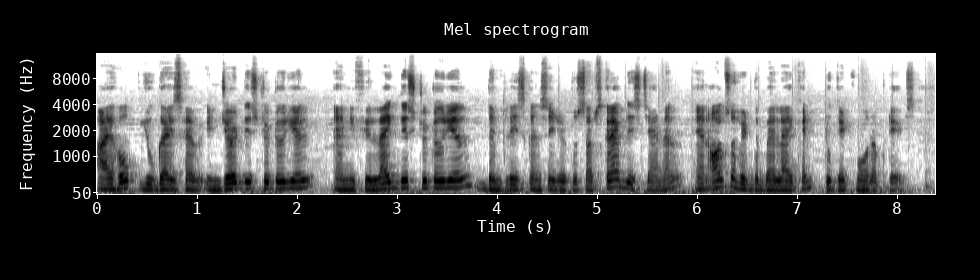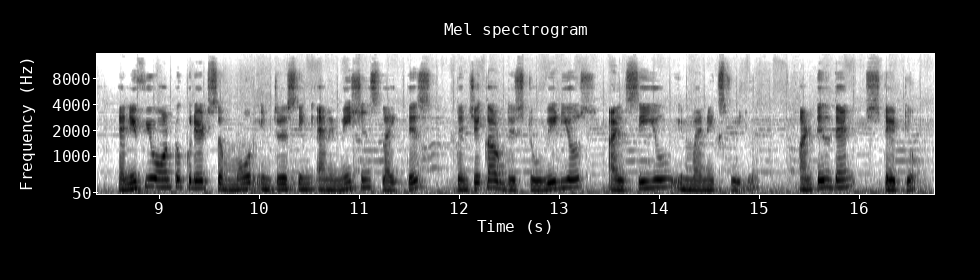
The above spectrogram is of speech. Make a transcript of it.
i hope you guys have enjoyed this tutorial and if you like this tutorial then please consider to subscribe this channel and also hit the bell icon to get more updates. And if you want to create some more interesting animations like this then check out these two videos. I'll see you in my next video. Until then stay tuned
